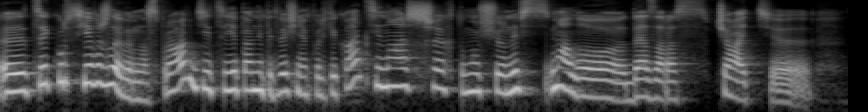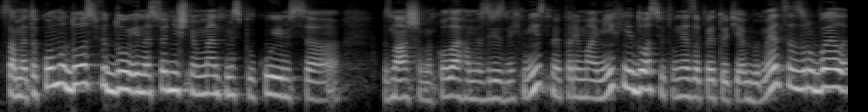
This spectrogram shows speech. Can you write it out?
е, цей курс є важливим насправді. Це є певне підвищення кваліфікацій наших, тому що не всі, мало де зараз вчать саме такому досвіду. І на сьогоднішній момент ми спілкуємося з нашими колегами з різних міст. Ми переймаємо їхній досвід. Вони запитують, як би ми це зробили.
